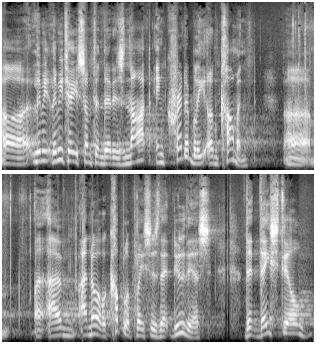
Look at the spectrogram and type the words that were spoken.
Uh, let, me, let me tell you something that is not incredibly uncommon. Um, i I know of a couple of places that do this, that they still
